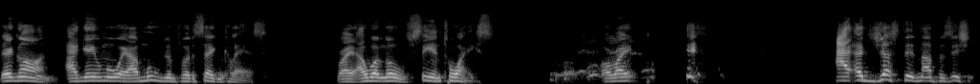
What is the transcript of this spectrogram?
They're gone. I gave them away. I moved them for the second class. Right? I wasn't going to see them twice. All right. I adjusted my position.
